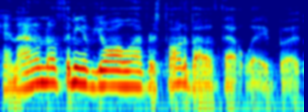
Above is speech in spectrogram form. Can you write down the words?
and i don't know if any of y'all ever thought about it that way but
